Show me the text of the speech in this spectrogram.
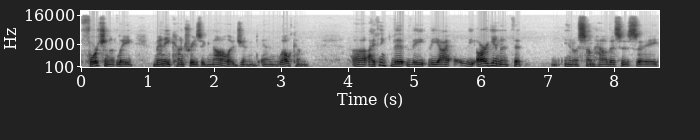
fortunately, many countries acknowledge and, and welcome. Uh, I think that the, the, the argument that you know somehow this is a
